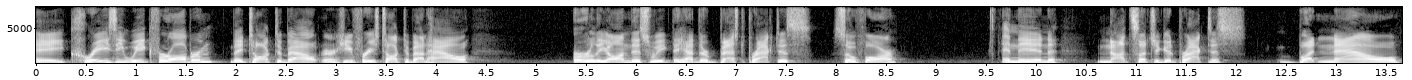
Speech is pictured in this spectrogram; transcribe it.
a crazy week for Auburn. They talked about, or Hugh Freeze talked about how early on this week they had their best practice so far, and then not such a good practice. But now,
